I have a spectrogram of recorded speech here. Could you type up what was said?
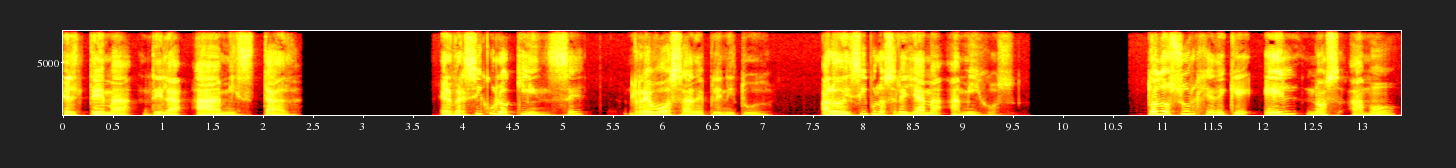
el tema de la amistad. El versículo 15 rebosa de plenitud. A los discípulos se les llama amigos. Todo surge de que Él nos amó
